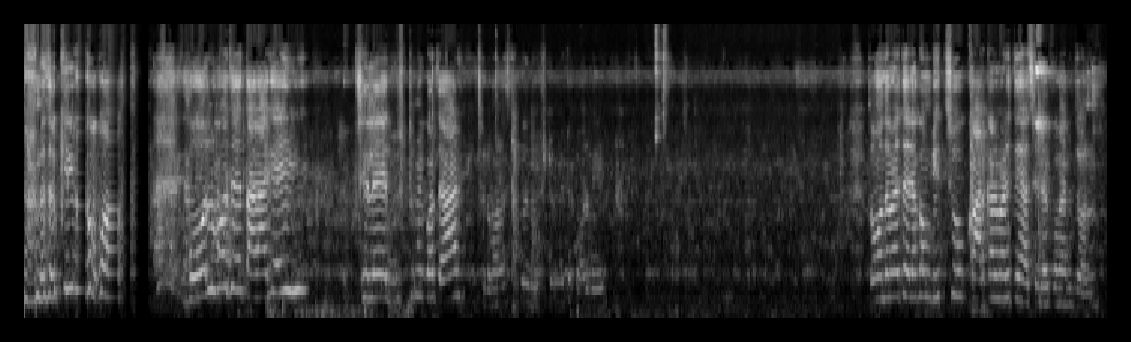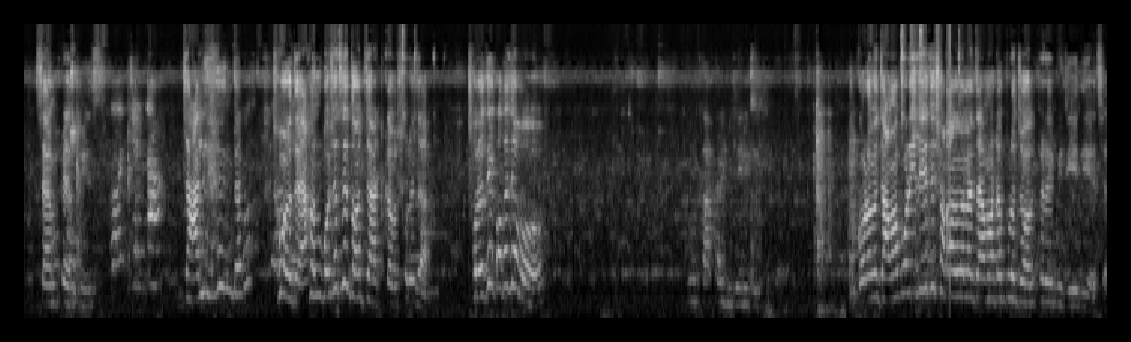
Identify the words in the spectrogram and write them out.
জানা তো কি? বলব? যে তার আগেই ছেলে দুষ্টুমি করছে। আর ছোট মানুষ দুষ্টুমি তো করবে তোমাদের বাড়িতে এরকম বিচ্ছু কার কার বাড়িতে আছে এরকম একজন? স্যাম্পেল পিস জালি দেখো, সরে যা এখন বসেছি, দরজা আটকাবে, সরে যা। সরে দিয়ে কোথায় যাব? গরমে জামা পরিয়ে দিয়েছি, সকালবেলা জামাটা পুরো জল ফেলে ভিজিয়ে দিয়েছে।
